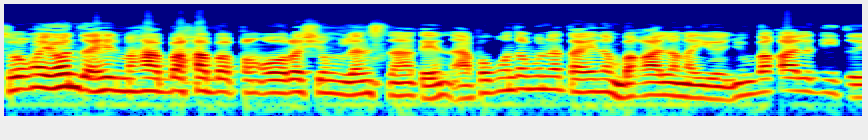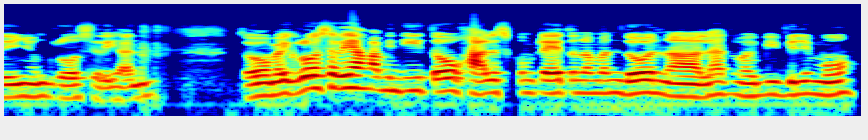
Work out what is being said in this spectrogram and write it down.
So ngayon, dahil mahaba-haba pang oras yung lunch natin, ah, pupunta muna tayo ng Bacala ngayon. Yung Bacala dito, yun yung groceryhan. So may groceryhan kami dito, halos kompleto naman doon, na lahat mabibili mo.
